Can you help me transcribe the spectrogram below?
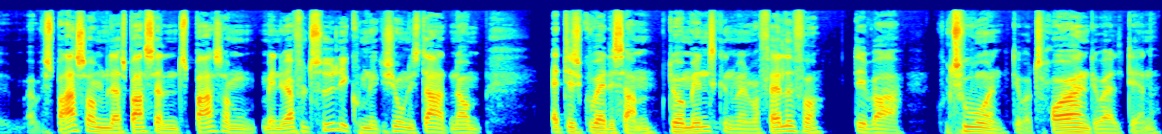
øh, sparsomme, lad os bare sige sparsom, men i hvert fald tydelig kommunikation i starten om, at det skulle være det samme. Det var menneskene, man var faldet for. Det var kulturen, det var trøjen, det var alt det andet.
